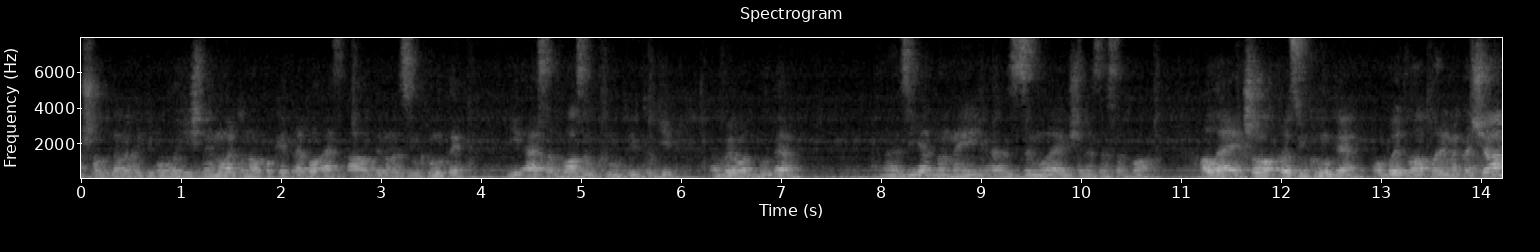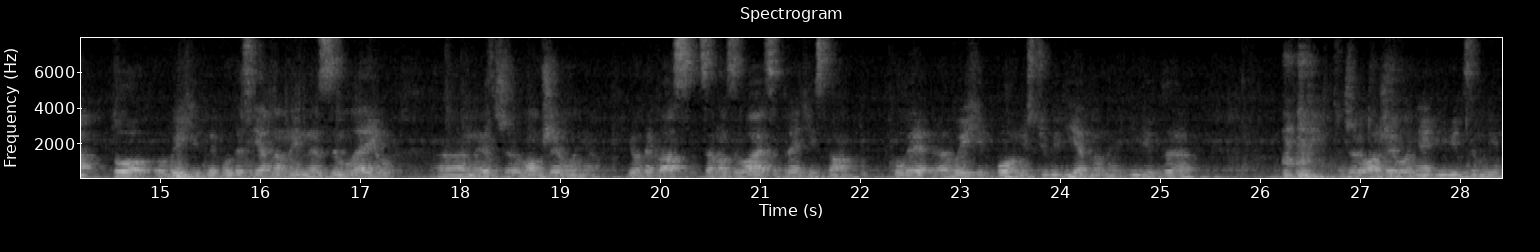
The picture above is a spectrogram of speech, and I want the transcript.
А щоб на виході був логічний 0, то навпаки треба SA1 розімкнути і SA2 замкнути. І тоді вивод буде е, з'єднаний е, з землею через SA2. Але якщо розімкнути обидва перемикача, то вихід не буде з'єднаний не з землею, е, не з джерелом живлення. І от якраз це називається третій стан, коли вихід повністю від'єднаний і від джерела живлення, і від землі.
